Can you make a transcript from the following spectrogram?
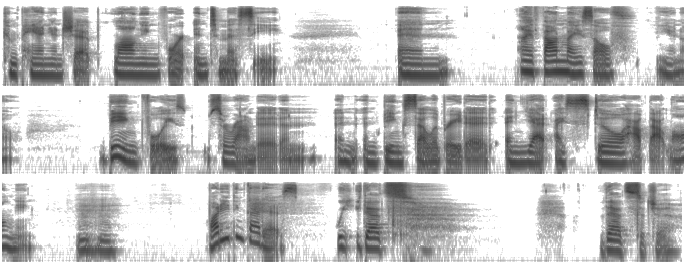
companionship, longing for intimacy. And I found myself, you know, being fully surrounded and, and, and being celebrated, and yet I still have that longing. Mm-hmm. Why do you think that is? We that's that's such a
